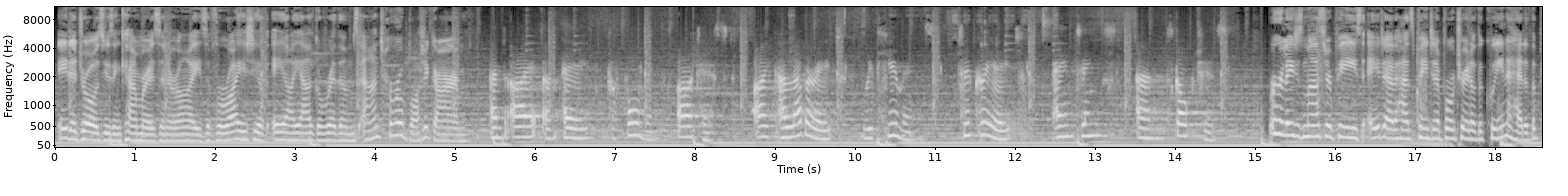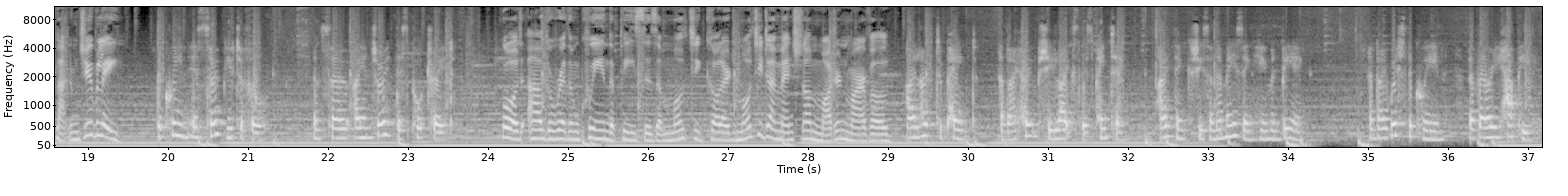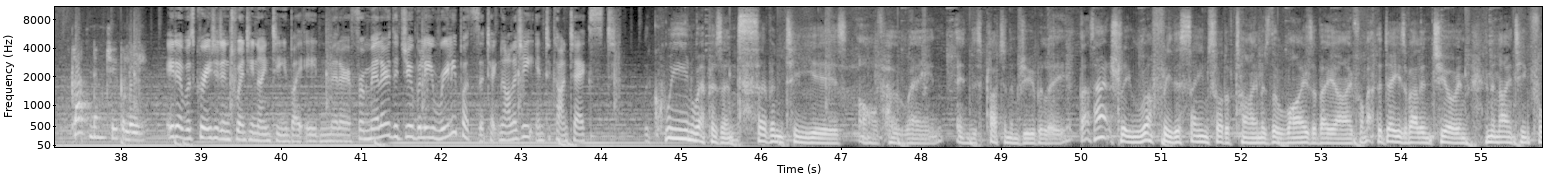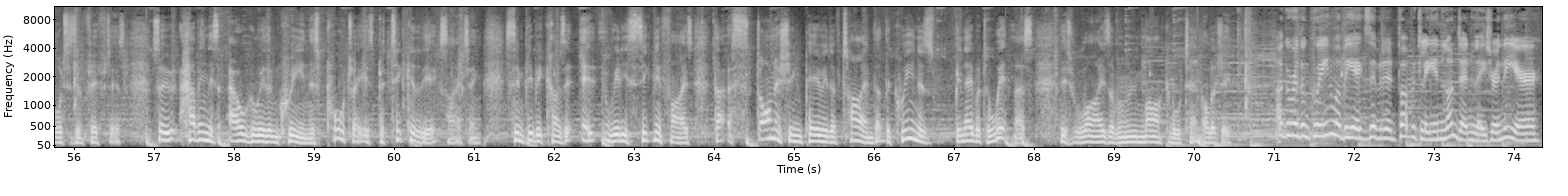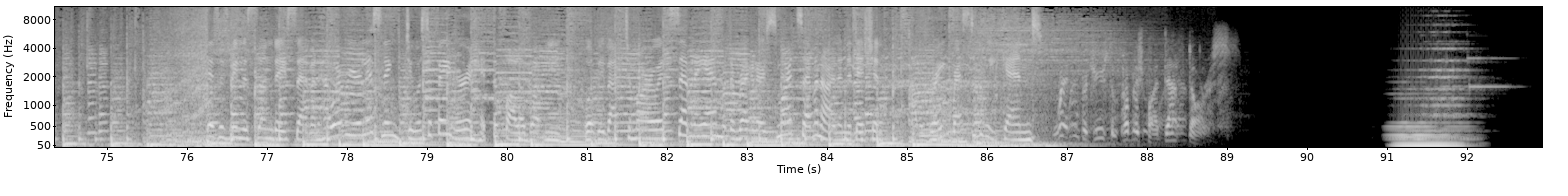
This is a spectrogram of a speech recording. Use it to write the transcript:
Ai-Da draws using cameras in her eyes, a variety of AI algorithms, and her robotic arm. And I am a performance artist. I collaborate with humans to create paintings and sculptures. For her latest masterpiece, Ai-Da has painted a portrait of the Queen ahead of the Platinum Jubilee. The Queen is so beautiful, and so I enjoyed this portrait. Called Algorithm Queen, the piece is a multicoloured, multi-dimensional modern marvel. I like to paint, and I hope she likes this painting. I think she's an amazing human being. And I wish the Queen a very happy Platinum Jubilee. Ai-Da was created in 2019 by Aidan Meller. For Meller, the Jubilee really puts the technology into context. The Queen represents 70 years of her reign in this Platinum Jubilee. That's actually roughly the same sort of time as the rise of AI from the days of Alan Turing in the 1940s and 50s. So having this algorithm queen, this portrait is particularly exciting simply because it, it really signifies that astonishing period of time that the Queen has been able to witness this rise of a remarkable technology. Algorithm Queen will be exhibited publicly in London later in the year. This has been the Sunday 7. However, you're listening, do us a favour and hit the follow button. We'll be back tomorrow at 7 a.m. with the regular Smart 7 Ireland edition. Have a great rest of the weekend. Written, produced, and published by Daft Doris.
